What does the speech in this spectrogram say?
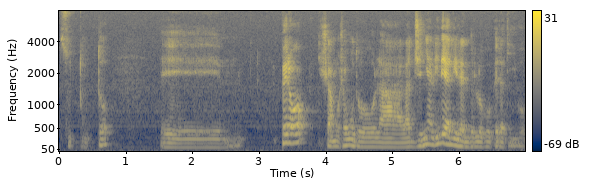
su tutto. E... Però, diciamo, ci ha avuto la, la geniale idea di renderlo cooperativo,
